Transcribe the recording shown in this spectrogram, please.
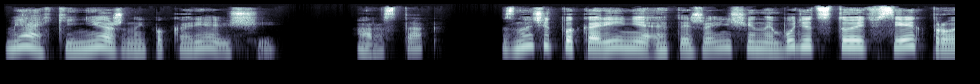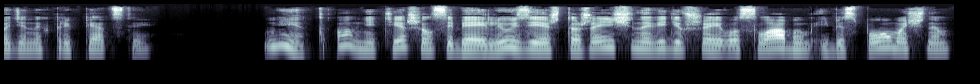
Мягкий, нежный, покоряющий. А раз так, значит, покорение этой женщины будет стоить всех пройденных препятствий. Нет, он не тешил себя иллюзией, что женщина, видевшая его слабым и беспомощным,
